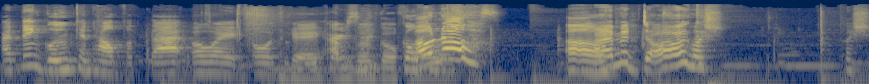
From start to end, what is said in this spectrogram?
I think Gloom can help with that. Oh wait. Oh, it's a Okay, blue I'm gonna go. Go. Oh no! Uh I'm a dog. Push. Push.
